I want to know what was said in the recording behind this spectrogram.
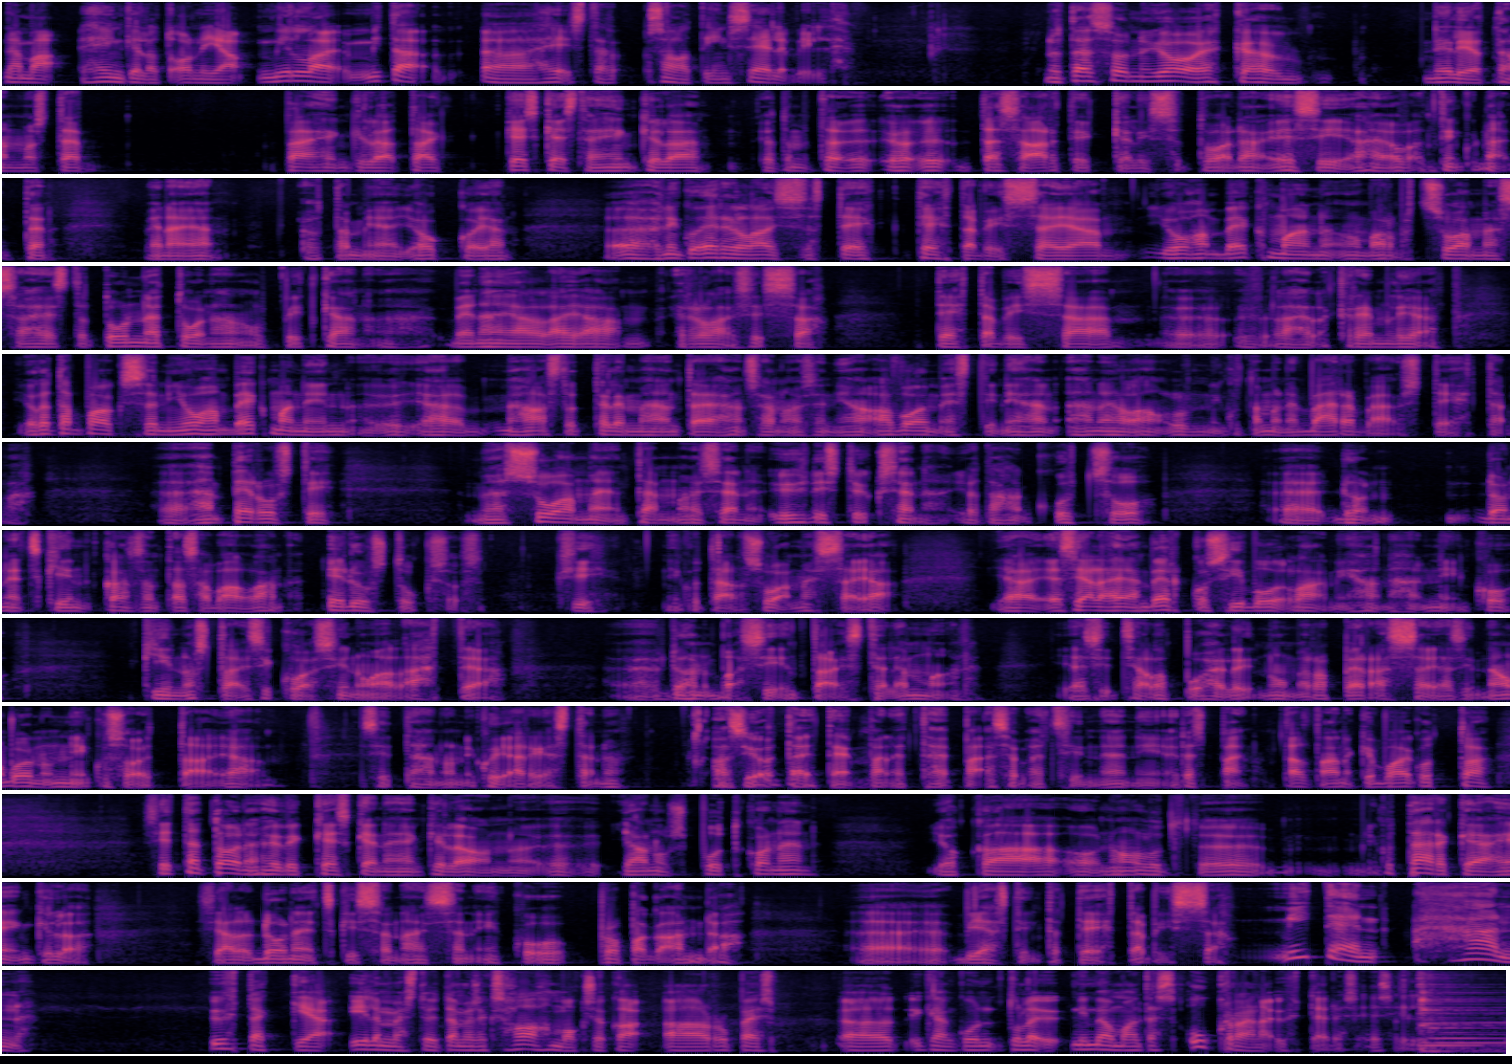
nämä henkilöt on ja milla, mitä äh, heistä saatiin selville? No tässä on jo ehkä neljä tämmöistä päähenkilöä tai keskeistä henkilöä, jota tässä artikkelissa tuodaan esiin ja he ovat niin näiden Venäjän johtamien joukkojen niin kuin erilaisissa tehtävissä. Ja Johan Beckman on varmasti Suomessa heistä tunnettu. Hän on ollut pitkään Venäjällä ja erilaisissa tehtävissä lähellä Kremliä. Joka tapauksessa niin Johan Beckmanin, ja me haastattelemme häntä ja hän sanoi sen ihan avoimesti, niin hän, hänellä on ollut niin kuin tämmöinen värväystehtävä. Hän perusti myös Suomeen tämmöisen yhdistyksen, jota hän kutsuu Don, Donetskin kansantasavallan edustukseksi niin kuin täällä Suomessa. Ja, ja, ja siellä heidän verkkosivuillaan ihan hän niin kuin kiinnostaisiko sinua lähteä Donbassiin taistelemaan. Ja sitten siellä on puhelinnumero perässä ja sinne on voinut niin kuin soittaa ja sitten hän on niin kuin järjestänyt asioita eteenpäin, että he pääsevät sinne ja niin edespäin. Tältä ainakin vaikuttaa. Sitten toinen hyvin keskeinen henkilö on Janus Putkonen, joka on ollut niin kuin tärkeä henkilö siellä Donetskissa näissä niin kuin propaganda viestintätehtävissä. Miten hän yhtäkkiä ilmestyi tämmöiseksi hahmoksi, joka äh, rupesi äh, ikään kuin tulee nimenomaan tässä Ukraina-yhteydessä esille?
